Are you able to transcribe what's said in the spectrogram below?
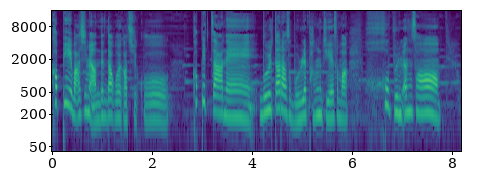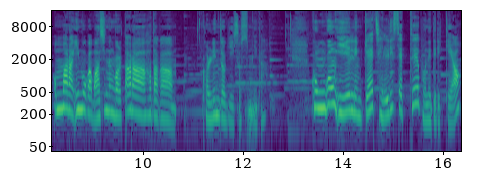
커피 마시면 안 된다고 해가지고 커피잔에 물 따라서 몰래 방 뒤에서 막 호 불면서 엄마랑 이모가 마시는 걸 따라 하다가 걸린 적이 있었습니다. 0021님께 젤리 세트 보내드릴게요.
